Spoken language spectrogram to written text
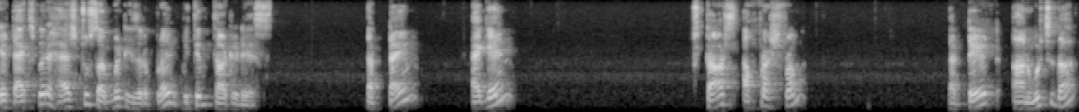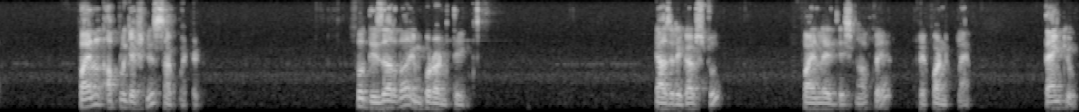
a taxpayer has to submit his reply within 30 days. The time again starts afresh from the date on which the final application is submitted. So these are the important things as regards to finalization of a refund claim. Thank you.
